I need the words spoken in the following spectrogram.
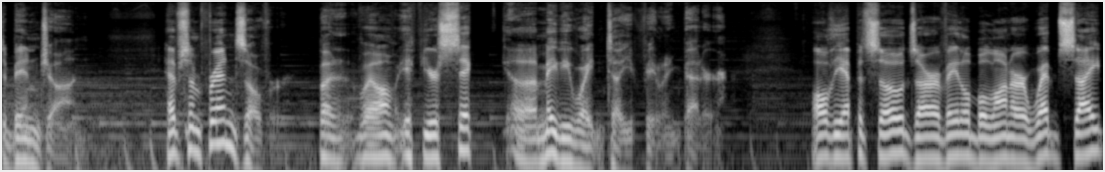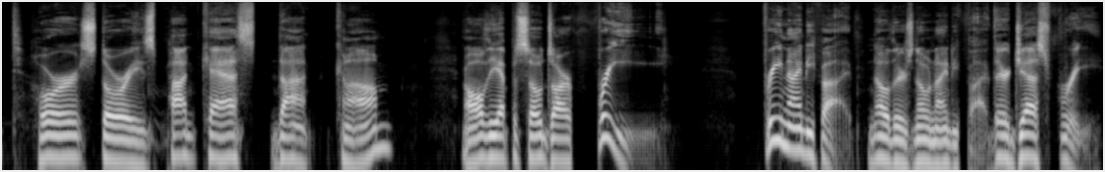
to binge on. Have some friends over. But, well, if you're sick, uh, maybe wait until you're feeling better. All the episodes are available on our website, horrorstoriespodcast.com. And all the episodes are free. Free 95. No, there's no 95. They're just free.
